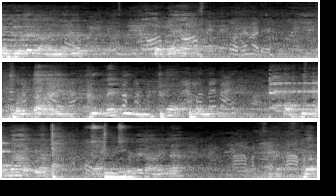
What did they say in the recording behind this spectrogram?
ขอบคุณหลายๆนะครับ บอกว่าเปิดให้หน่อยดิคนตายคือแม่อื่นชอบผมขอบคุณมากๆครับขอบคุณหลายๆนะครับ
